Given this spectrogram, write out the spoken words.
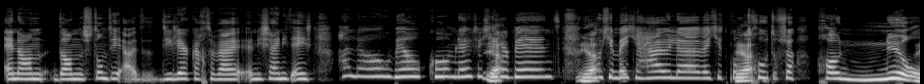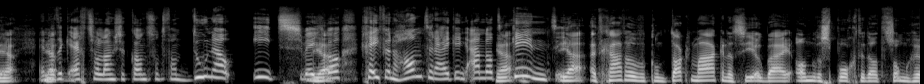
En dan, dan stond die, uit- die leerkracht erbij. En die zei niet eens, hallo, welkom, leuk dat je er bent. Moet je een beetje huilen, weet je, het komt goed of zo. Gewoon nul. En dat ik echt zo langs de kant stond van, doe nou iets, weet Ja. je wel. Geef een handreiking aan dat Ja. kind. Ja, het gaat over contact maken. Dat zie je ook bij andere sporten. Dat sommige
